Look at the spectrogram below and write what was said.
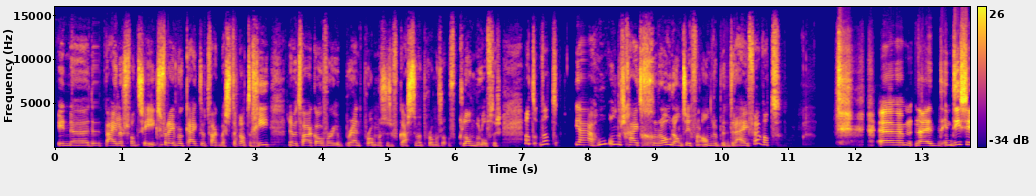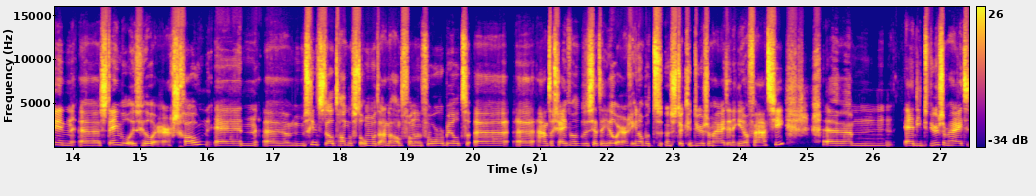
in de, de pijlers van het CX-framework kijkt, het vaak bij strategie. Dan hebben we het vaak over je brand promises of customer promises of klantbeloftes. Wat, wat, ja, hoe onderscheidt Grodan zich van andere bedrijven? Wat, Um, nou, in die zin, uh, Steenwol is heel erg schoon. En uh, misschien is het wel het handigste om het aan de hand van een voorbeeld uh, aan te geven. Want we zetten heel erg in op het, een stukje duurzaamheid en innovatie. Um, en die duurzaamheid,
